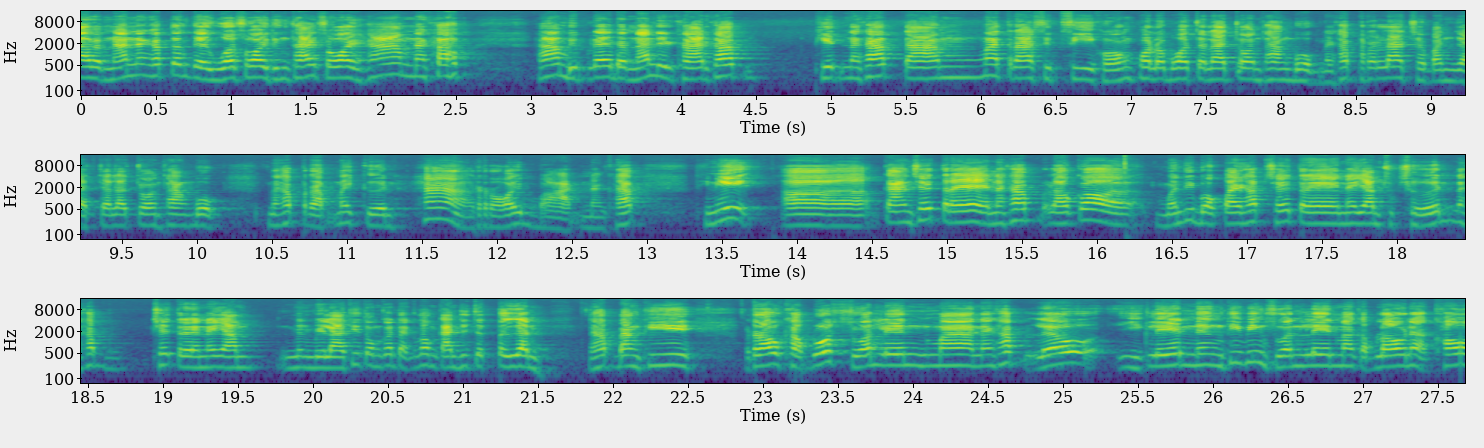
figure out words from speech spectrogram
าวๆแบบนั้นนะครับ ตั้งแต่หัวซอยถึงท้ายซอยห้ามนะครับ ห้ามบีบแตรแบบนั้นเด็ดขาดครับผิดนะครับตามมาตรา 14 ของพรบจราจรทางบกนะครับ พระราชบัญญัติจราจรทางบกนะครับ ปรับไม่เกิน 500 บาทนะครับ ทีนี้การใช้แตรนะครับเราก็เหมือนที่บอกไปครับใช้แตรในยามฉุกเฉินนะครับใช้แตรในยามเป็นเวลาที่ต้องการต้องการที่จะเตือนนะครับ บางทีเราขับรถสวนเลนมานะครับ แล้วอีกเลนหนึ่งที่วิ่งสวนเลนมากับเราเนี่ยเขา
